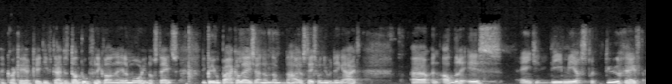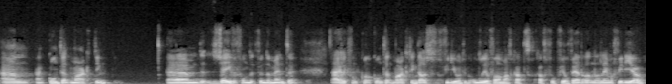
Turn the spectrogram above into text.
ja. qua creativiteit. Dus dat boek vind ik wel een hele mooie, nog steeds. Die kun je een paar keer lezen en dan, dan, dan haal je steeds wel nieuwe dingen uit. Uh, een andere is eentje die meer structuur geeft aan, aan content marketing. Um, de zeven fundamenten eigenlijk van content marketing. Daar is video natuurlijk onderdeel van, maar het gaat, gaat veel verder dan alleen maar video.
